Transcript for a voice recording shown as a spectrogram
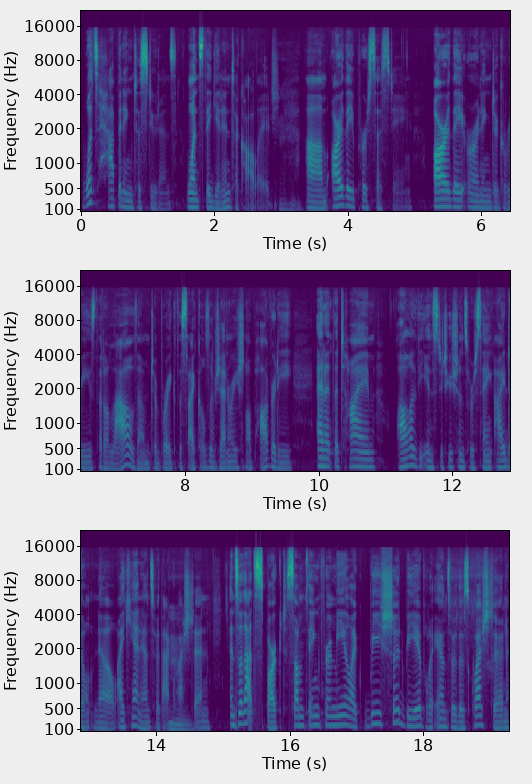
what's happening to students once they get into college? Mm-hmm. Um, are they persisting? Are they earning degrees that allow them to break the cycles of generational poverty? And at the time, all of the institutions were saying, I don't know. I can't answer that Mm. question. And so that sparked something for me. Like, we should be able to answer this question.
